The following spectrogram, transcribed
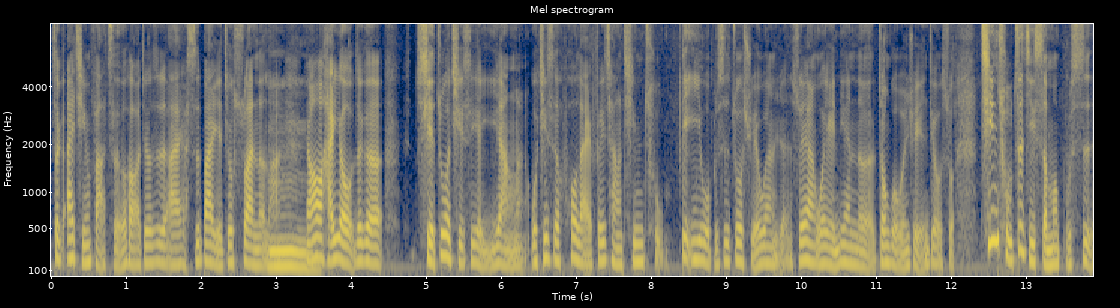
这个爱情法则哈，就是哎呀，失败也就算了啦。嗯，然后还有这个。写作其实也一样啊，我其实后来非常清楚，第一，我不是做学问人，虽然我也念了中国文学研究所，清楚自己什么不是。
